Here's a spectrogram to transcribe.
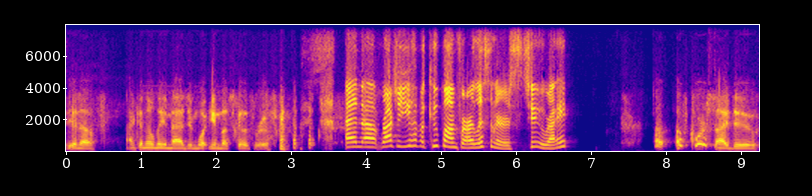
you know, I can only imagine what you must go through. and uh, Roger, you have a coupon for our listeners too, right? Uh, of course I do.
